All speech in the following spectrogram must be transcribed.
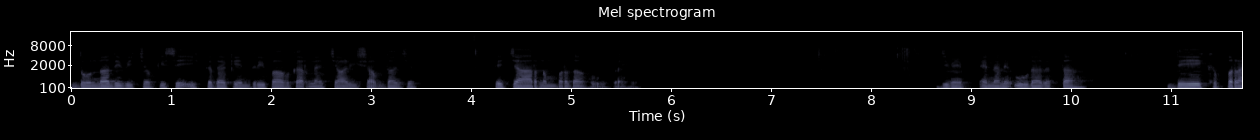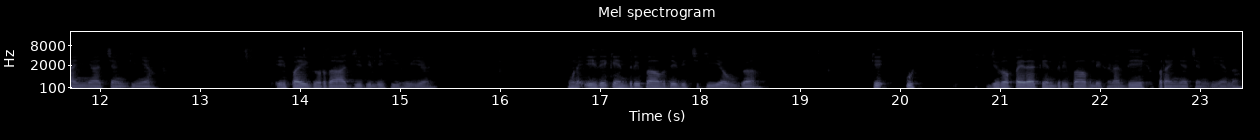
ਦੋਨਾਂ ਦੇ ਵਿੱਚੋਂ ਕਿਸੇ ਇੱਕ ਦਾ ਕੇਂਦਰੀ ਭਾਵ ਕਰਨਾ ਹੈ 40 ਸ਼ਬਦਾਂ 'ਚ ਤੇ 4 ਨੰਬਰ ਦਾ ਹੋਊਗਾ ਇਹ। ਜਿਵੇਂ ਇਹਨਾਂ ਨੇ ਊੜਾ ਦਿੱਤਾ, ਦੇਖ ਪਰਾਈਆਂ ਚੰਗੀਆਂ। ਇਹ ਭਾਈ ਗੁਰਦਾਸ ਜੀ ਦੀ ਲਿਖੀ ਹੋਈ ਹੈ। ਹੁਣ ਇਹਦੇ ਕੇਂਦਰੀ ਭਾਵ ਦੇ ਵਿੱਚ ਕੀ ਆਊਗਾ? ਕਿ ਜਦੋਂ ਆਪਾਂ ਇਹਦਾ ਕੇਂਦਰੀ ਭਾਵ ਲਿਖਣਾ, ਦੇਖ ਪਰਾਈਆਂ ਚੰਗੀਆਂ ਨਾ,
